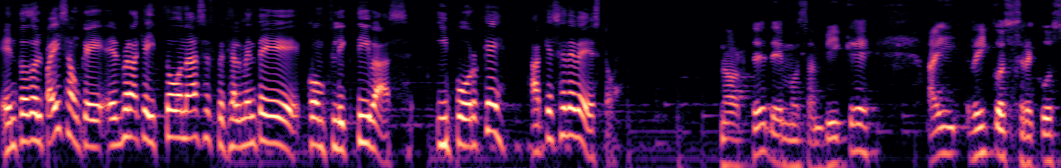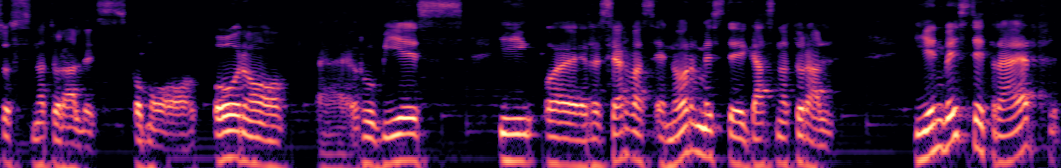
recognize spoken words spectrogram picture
en todo el país, aunque es verdad que hay zonas especialmente conflictivas. ¿Y por qué? ¿A qué se debe esto? Norte de Mozambique hay ricos recursos naturales como oro, eh, rubíes y eh, reservas enormes de gas natural. Y en vez de traer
